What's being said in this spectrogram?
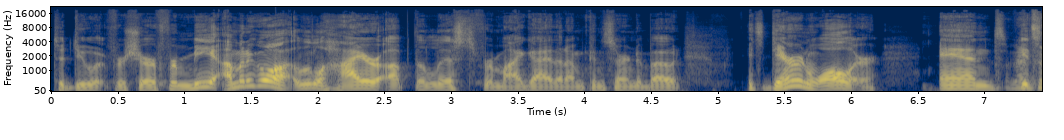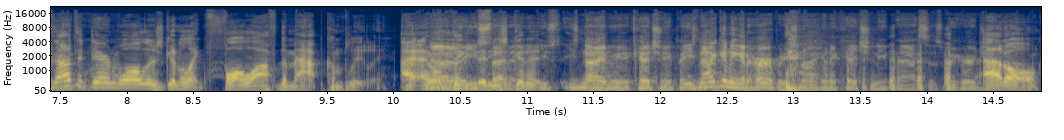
to do it for sure. For me, I'm going to go a little higher up the list for my guy that I'm concerned about. It's Darren Waller. And it's not that Darren Waller is going to like fall off the map completely. I, I No, don't no, think that he's going to He's, not even going to catch any. He's not going to get hurt, but he's not going to catch any passes. We heard you At all.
